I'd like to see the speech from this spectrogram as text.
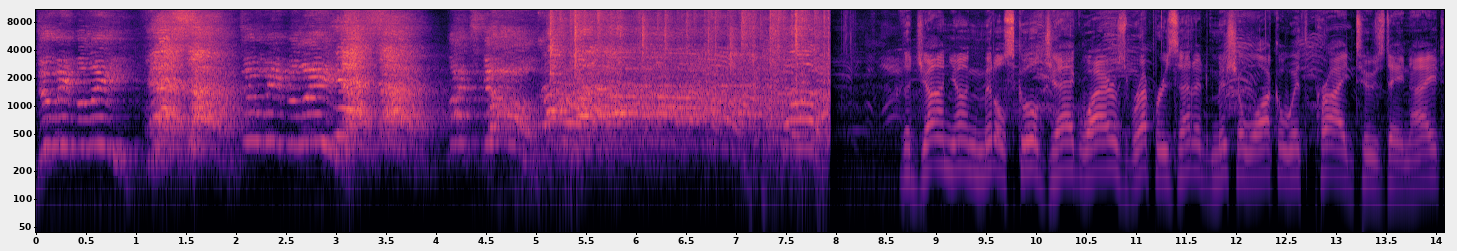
Do we believe? Yes, sir! Do we believe? Yes, sir! Let's go! The John Young Middle School Jaguars represented Mishawaka with pride Tuesday night.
